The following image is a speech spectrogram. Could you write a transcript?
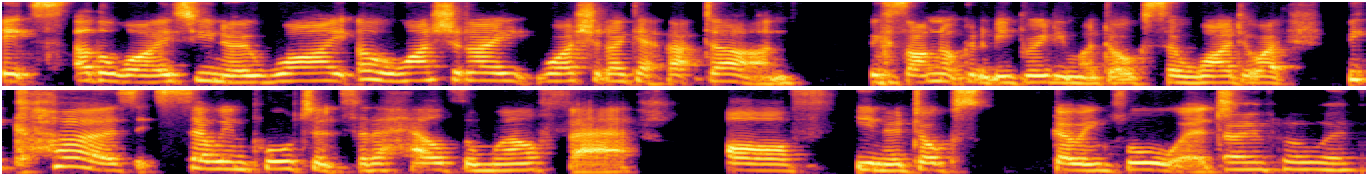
it's otherwise, you know, why, oh, why should I why should I get that done? Because I'm not going to be breeding my dogs. So why do I? Because it's so important for the health and welfare of you know dogs going forward. Going forward.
